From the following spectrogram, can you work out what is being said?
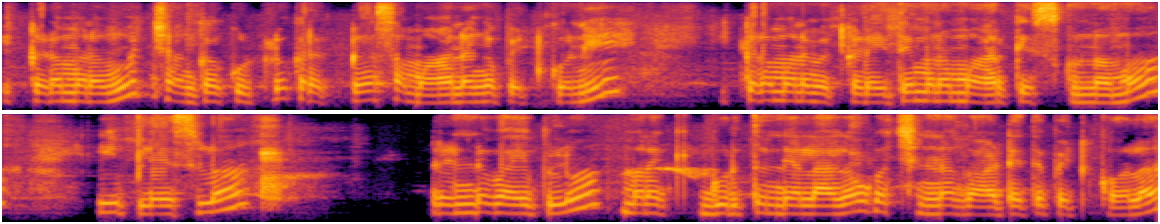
ఇక్కడ మనము చంక కుట్లు కరెక్ట్గా సమానంగా పెట్టుకొని ఇక్కడ మనం ఎక్కడైతే మనం మార్క్ వేసుకున్నామో ఈ ప్లేస్లో రెండు వైపులు మనకి గుర్తుండేలాగా ఒక చిన్న ఘాట్ అయితే పెట్టుకోవాలా?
